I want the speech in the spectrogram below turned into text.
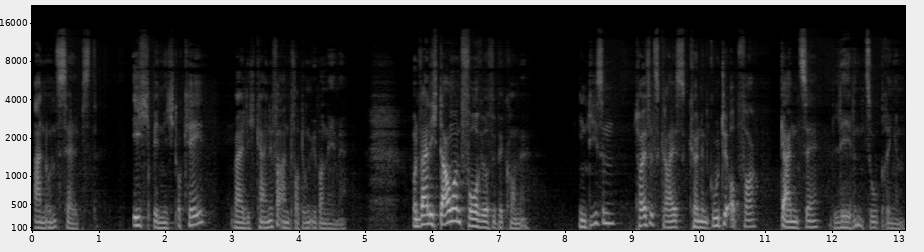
an uns selbst. Ich bin nicht okay, weil ich keine Verantwortung übernehme. Und weil ich dauernd Vorwürfe bekomme. In diesem Teufelskreis können gute Opfer ganze Leben zubringen.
